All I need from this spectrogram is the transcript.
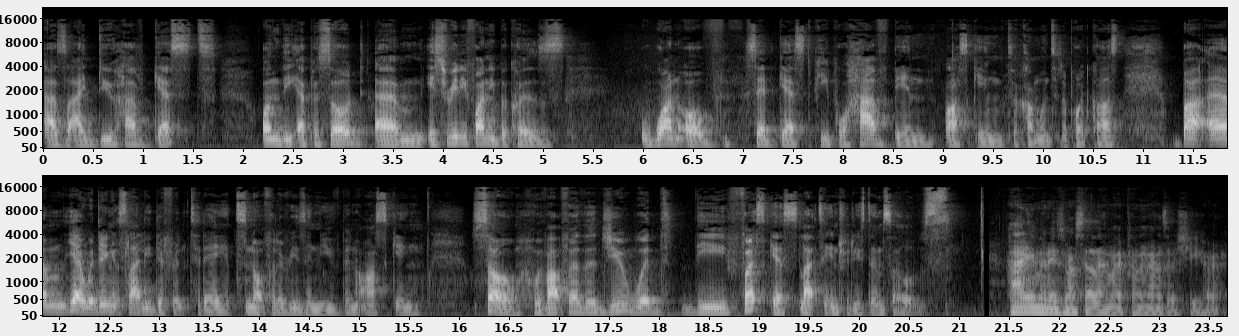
as I do have guests on the episode. Um, it's really funny because one of said guest people have been asking to come onto the podcast. But um, yeah, we're doing it slightly different today. It's not for the reason you've been asking. So, without further ado, would the first guest like to introduce themselves? Hi, my name is Marcela and my pronouns are she, her.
